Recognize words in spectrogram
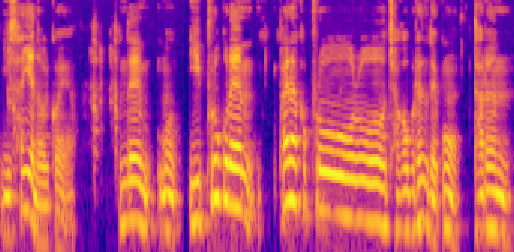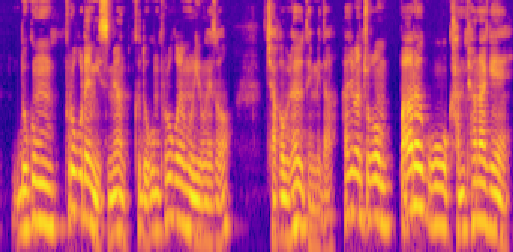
이 사이에 넣을 거예요. 근데 뭐 이 프로그램 파이널 컷 프로로 작업을 해도 되고 다른 녹음 프로그램이 있으면 그 녹음 프로그램을 이용해서 작업을 해도 됩니다 하지만 조금 빠르고 간편하게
